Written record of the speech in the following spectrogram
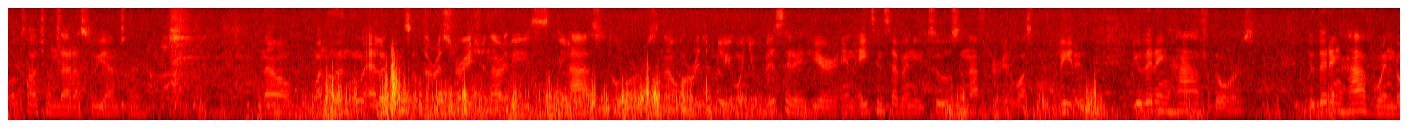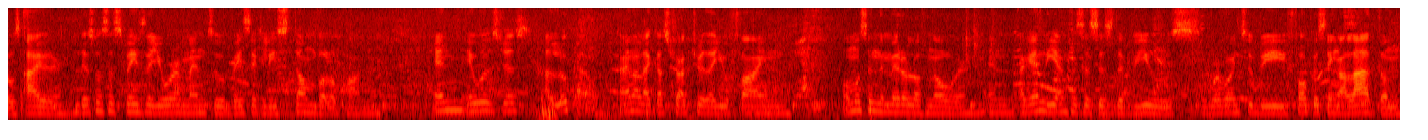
We'll touch on that as we enter. Now, one of the new elements of the restoration are these glass doors. Now, originally when you visited here in 1872, soon after it was completed, you didn't have doors. You didn't have windows either. This was a space that you were meant to basically stumble upon. And it was just a lookout, kind of like a structure that you find almost in the middle of nowhere. And again, the emphasis is the views. We're going to be focusing a lot on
